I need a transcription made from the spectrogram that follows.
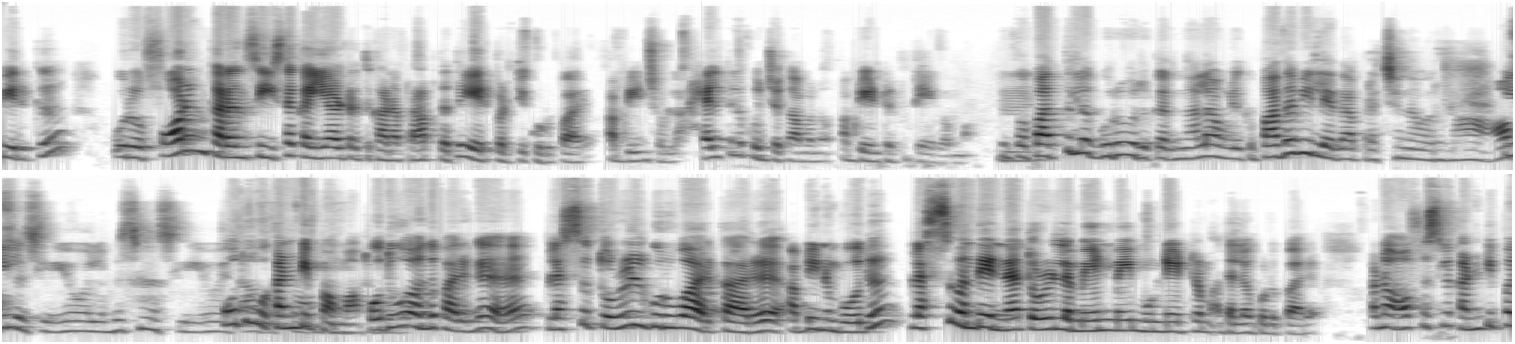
பேருக்கு ஒரு ஃபாரின் கரன்சிஸை கையாளுறதுக்கான பிராப்தத்தை ஏற்படுத்தி கொடுப்பாரு அப்படின்னு சொல்லலாம். ஹெல்த்ல கொஞ்சம் கவனம் அப்படின்றது தேவைமா இப்ப பத்துல குரு இருக்கிறதுனால அவங்களுக்கு பதவியில ஏதாவது பிரச்சனை வருமா? ஆபீஸ்லயோ இல்ல பிசினஸ்லயோ பொதுவா கண்டிப்பாம்மா. பொதுவா வந்து பாருங்க பிளஸ் தொழில் குருவா இருக்காரு அப்படின்னும் போது பிளஸ் வந்து என்ன? தொழில்ல மேன்மை முன்னேற்றம் அதெல்லாம் கொடுப்பாரு. ஆனா ஆஃபீஸ்ல கண்டிப்பா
